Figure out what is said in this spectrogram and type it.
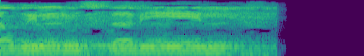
تضلوا السبيل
